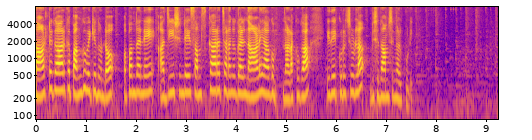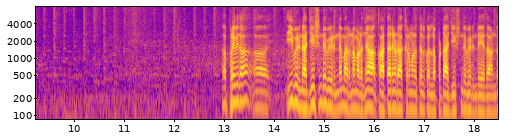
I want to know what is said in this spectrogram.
നാട്ടുകാർക്ക് പങ്കുവെക്കുന്നുണ്ടോ? ഒപ്പം തന്നെ അജീഷിന്റെ സംസ്കാര ചടങ്ങുകൾ നാളെയാകും നടക്കുക. ഇതേക്കുറിച്ചുള്ള വിശദാംശങ്ങൾ കൂടി. പ്രവിത ഈ വീടിന്റെ അജീഷിന്റെ വീടിന്റെ മരണമടഞ്ഞ കാട്ടാനയുടെ ആക്രമണത്തിൽ കൊല്ലപ്പെട്ട അജീഷിന്റെ വീടിന്റെ ഏതാണ്ട്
